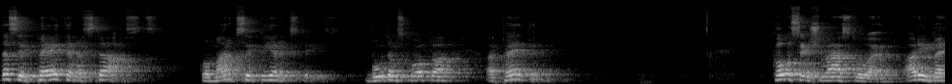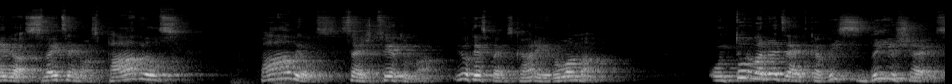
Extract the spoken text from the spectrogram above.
Tas ir Pētera stāsts, ko Marks ir pierakstījis, būdams kopā ar Pēteru. Kolosiešu vēstulē arī beigās sveicienos Pāvils. Pāvils sēž cietumā, ļoti iespējams, ka arī Romā. Un tur var redzēt, ka viss bijušais,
